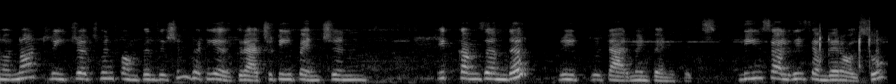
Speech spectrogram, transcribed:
uh, not retrenchment compensation but yes gratuity pension. It comes under retirement benefits. Leave salary somewhere also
